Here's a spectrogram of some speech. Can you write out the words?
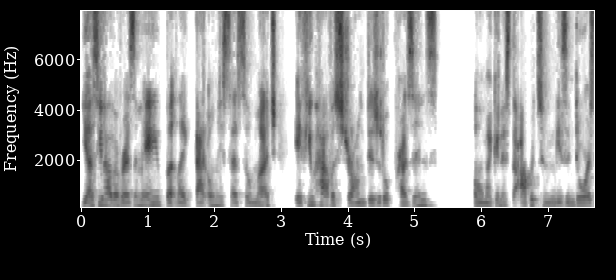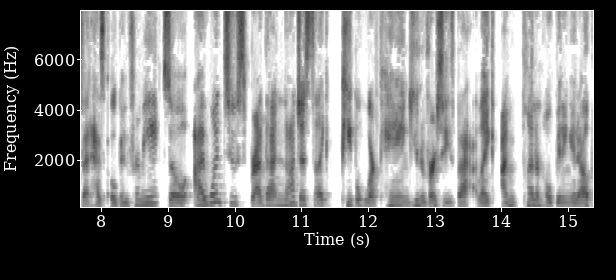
yes, you have a resume, but like that only says so much. If you have a strong digital presence, oh my goodness, the opportunities and doors that has opened for me. So I want to spread that not just to like people who are paying universities, but like I'm planning on opening it up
